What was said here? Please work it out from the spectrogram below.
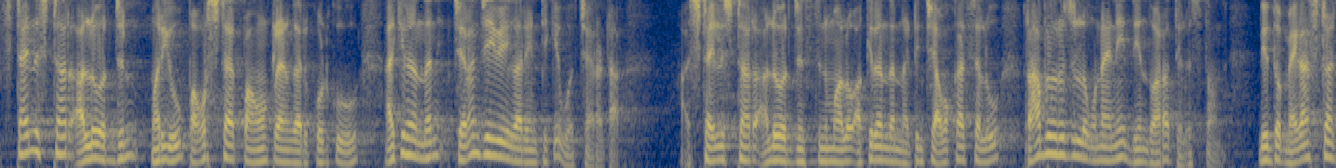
స్టైల్ స్టార్ అల్లు అర్జున్ మరియు పవర్ స్టార్ పవన్ కళ్యాణ్ గారి కొడుకు అఖిలందన్ చిరంజీవి గారి ఇంటికి వచ్చారట. స్టైల్ స్టార్ అల్లు అర్జున్ సినిమాలో అఖిలందన్ నటించే అవకాశాలు రాబోయే రోజుల్లో ఉన్నాయని దీని ద్వారా తెలుస్తోంది. దీంతో మెగాస్టార్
